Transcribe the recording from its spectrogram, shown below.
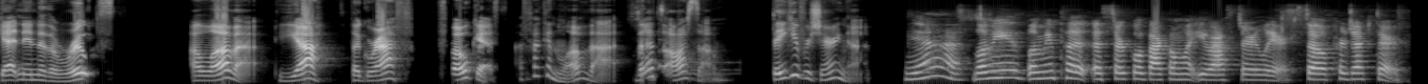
getting into the roots. I love it. Yeah, the graph focus. I fucking love that. That's awesome. Thank you for sharing that. Yeah, let me let me put a circle back on what you asked earlier. So, projector.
